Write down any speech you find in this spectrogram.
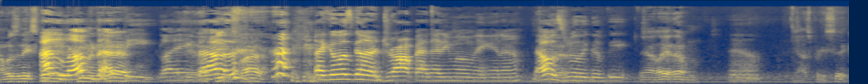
I wasn't I expecting it to come love in that that. beat. Like Yeah, that that, was, fire. like it was gonna drop at any moment, you know. That was Yeah. really good beat. Yeah, I like that one. Yeah. Yeah, that's pretty sick.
